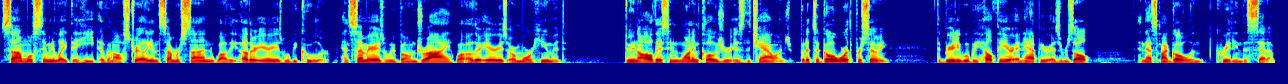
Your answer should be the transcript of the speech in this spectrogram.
Some will simulate the heat of an Australian summer sun, while the other areas will be cooler. And some areas will be bone dry, while other areas are more humid. Doing all this in one enclosure is the challenge, but it's a goal worth pursuing. The beardie will be healthier and happier as a result, and that's my goal in creating this setup.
